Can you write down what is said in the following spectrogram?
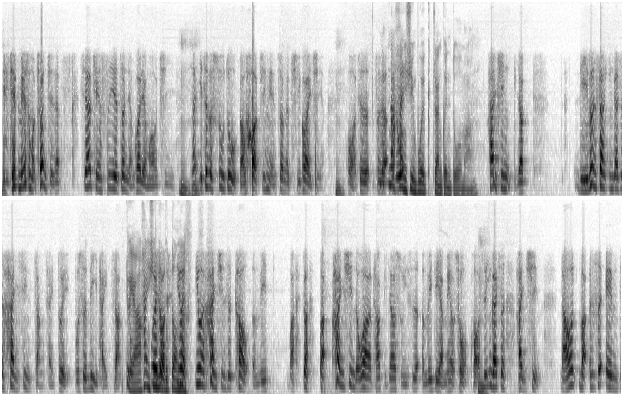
以前没什么赚钱的，现在前四月赚两块两毛七，嗯，那以这个速度，搞不好今年赚个七块钱，嗯，哇，这这个那汉讯不会赚更多吗？汉信比较，理论上应该是汉信涨才对，不是立台涨。对啊，汉讯为什么都不？动因为啊。因为汉信是靠 NV，不是吧？不，汉信的话，它比较属于是 NVIDIA 没有错，哦，嗯是应该是汉信，然后不是 AMD，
